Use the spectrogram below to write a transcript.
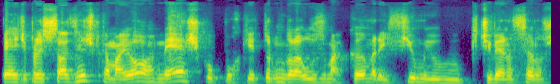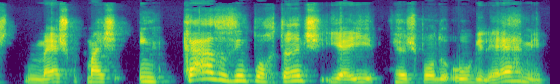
perde para os Estados Unidos, porque é maior, México, porque todo mundo lá usa uma câmera e filme o que tiver no céu no México, mas em casos importantes, e aí respondo o Guilherme,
